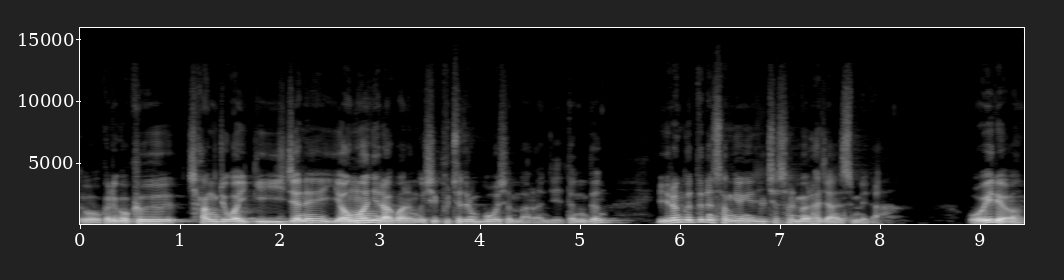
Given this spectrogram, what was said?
또 그리고 그 창조가 있기 이전에 영원이라고 하는 것이 구체적으로 무엇을 말하는지 등등 이런 것들은 성경에 일체 설명을 하지 않습니다. 오히려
